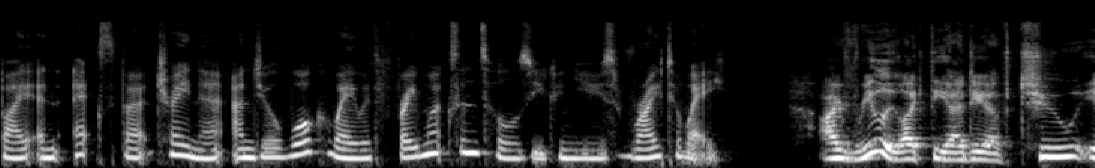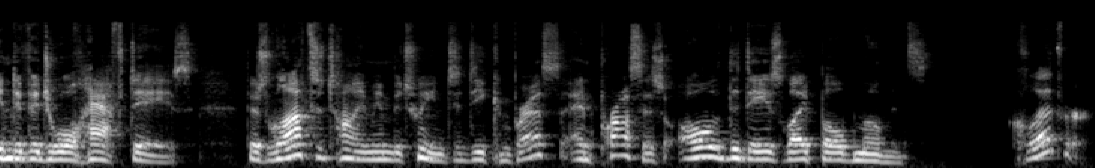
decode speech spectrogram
by an expert trainer, and you'll walk away with frameworks and tools you can use right away. I really like the idea of two individual half days. There's lots of time in between to decompress and process all of the day's light bulb moments. Clever.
